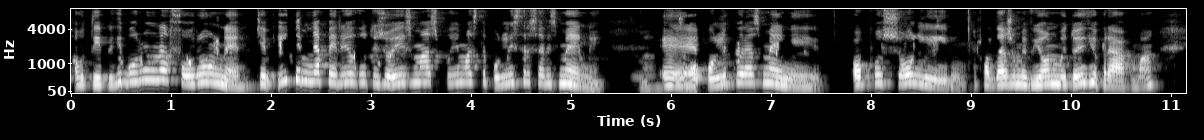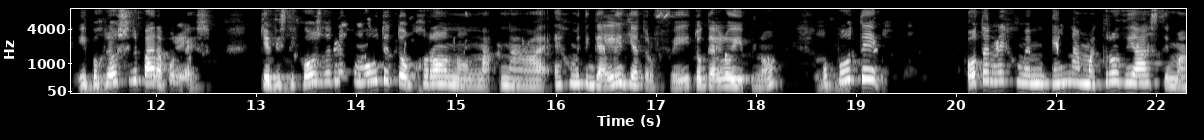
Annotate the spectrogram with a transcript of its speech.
ότι επειδή μπορούν να αφορούν και είτε μια περίοδο της ζωής μας που είμαστε πολύ στρεσαρισμένοι, ε, πολύ κουρασμένοι, όπως όλοι φαντάζομαι βιώνουμε το ίδιο πράγμα, οι υποχρεώσεις είναι πάρα πολλές. Και δυστυχώς δεν έχουμε ούτε τον χρόνο να, να έχουμε την καλή διατροφή, τον καλό ύπνο. Οπότε όταν έχουμε ένα μακρό διάστημα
